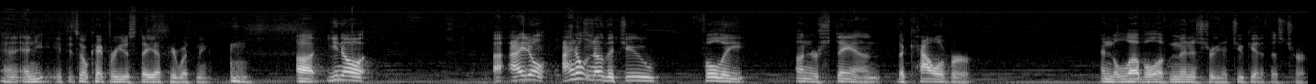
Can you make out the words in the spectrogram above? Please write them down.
and, and if it's okay for you to stay up here with me. uh, you know, I, don't, I don't know that you fully understand the caliber and the level of ministry that you get at this church.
